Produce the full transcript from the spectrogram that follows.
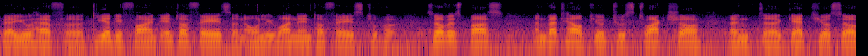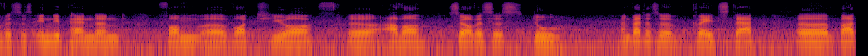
where you have a clear defined interface and only one interface to the service bus and that help you to structure and uh, get your services independent from uh, what your uh, other services do. And that is a great step, uh, but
